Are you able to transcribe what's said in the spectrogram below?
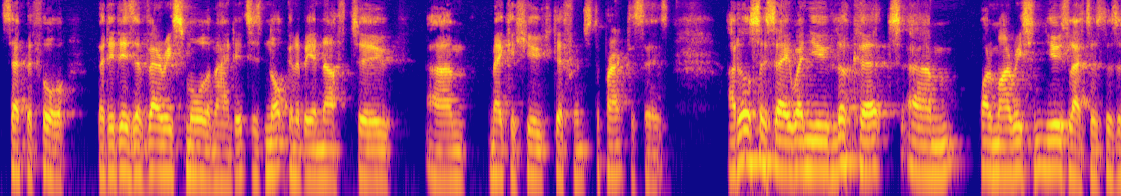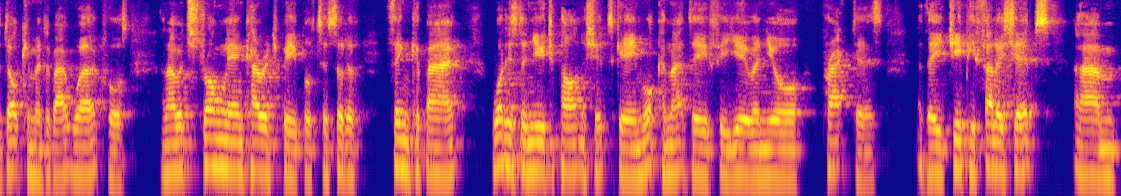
said before, but it is a very small amount. It is not going to be enough to um, make a huge difference to practices. I'd also say when you look at um, one of my recent newsletters, there's a document about workforce, and I would strongly encourage people to sort of think about what is the new to partnership scheme, what can that do for you and your practice. The GP fellowships, um,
